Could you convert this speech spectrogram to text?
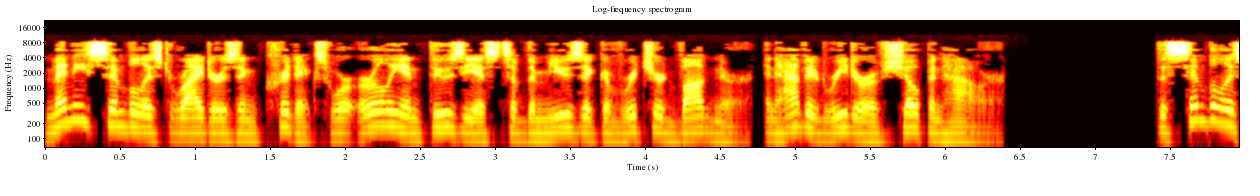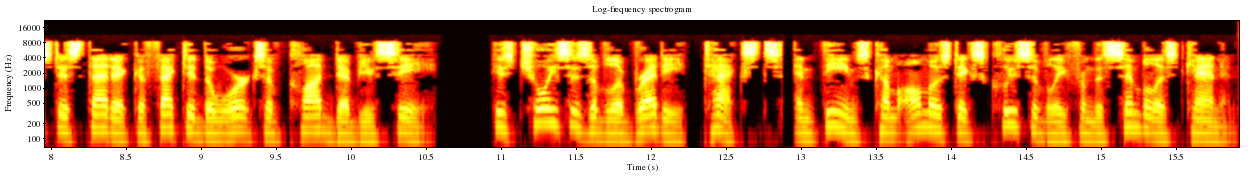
Many symbolist writers and critics were early enthusiasts of the music of Richard Wagner, an avid reader of Schopenhauer. The symbolist aesthetic affected the works of Claude Debussy. His choices of libretti, texts, and themes come almost exclusively from the symbolist canon.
